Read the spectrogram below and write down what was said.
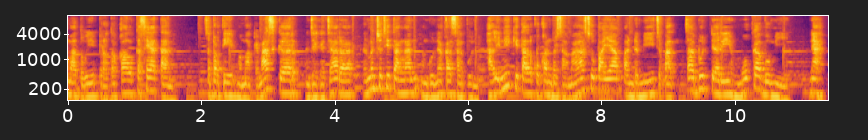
mematuhi protokol kesehatan, seperti memakai masker, menjaga jarak, dan mencuci tangan menggunakan sabun. Hal ini kita lakukan bersama supaya pandemi cepat cabut dari muka bumi. Nah,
